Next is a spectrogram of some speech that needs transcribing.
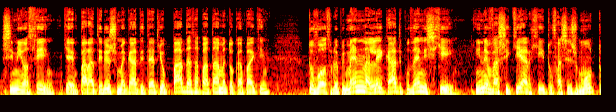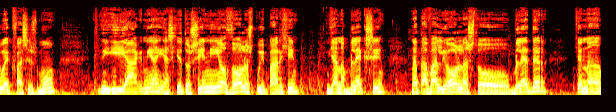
σημειωθεί και παρατηρήσουμε κάτι τέτοιο, πάντα θα πατάμε το καπάκι του βόθρου. Επιμένει να λέει κάτι που δεν ισχύει. Είναι βασική αρχή του φασισμού, του εκφασισμού, η άγνοια, η ασχετοσύνη ή ο δόλος που υπάρχει για να μπλέξει, να τα βάλει όλα στο μπλέντερ και να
